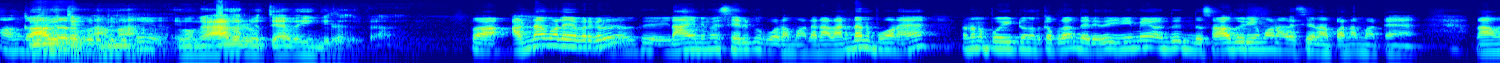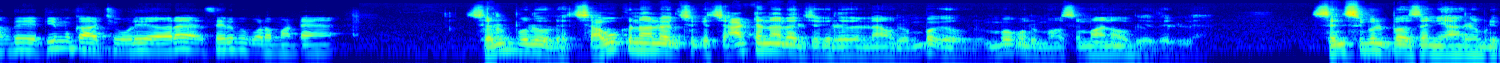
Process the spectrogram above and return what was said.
ஆமாம் இவங்க ஆதரவு தேவைங்கிறதுக்காக. இப்போ அண்ணாமலை அவர்கள் அதாவது நான் இனிமேல் செருப்பு போட மாட்டேன். நான் லண்டன் போனேன். லண்டன் போயிட்டு வந்ததுக்கப்புறம் தெரியுது இனிமேல் வந்து இந்த சாதுரியமான அரசியல் நான் பண்ண மாட்டேன். நான் வந்து திமுக ஆட்சி ஒளி வர செருப்பு போட மாட்டேன். செல்பொருள் சவுக்குனால் அடிச்சுக்க சாட்டனால் அடிச்சுக்கிறதெல்லாம் ரொம்ப ரொம்ப ஒரு மோசமான ஒரு இது இல்லை. சென்சிபிள் பர்சன் யார் இப்படி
